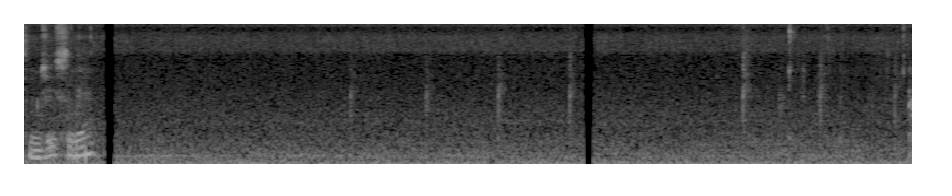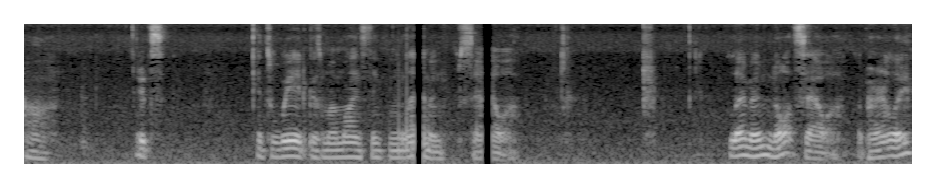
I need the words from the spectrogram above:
some juice in there. Oh, it's it's weird because my mind's thinking lemon sour. Lemon not sour, apparently.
